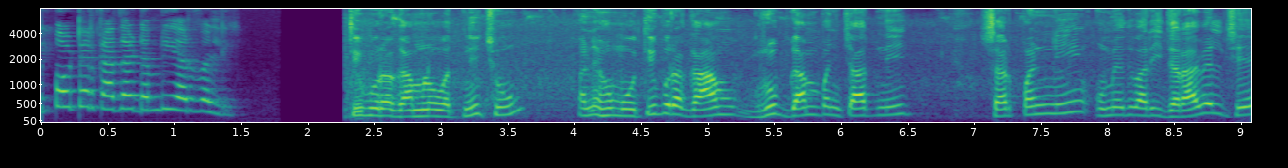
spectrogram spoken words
રિપોર્ટર કાદર ડમરી અરવલ્લી. મોતીપુરા ગામનો વતની છું અને હું મોતીપુરા ગામ ગ્રુપ ગ્રામ પંચાયતની સરપંચની ઉમેદવારી ધરાવેલ છે.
